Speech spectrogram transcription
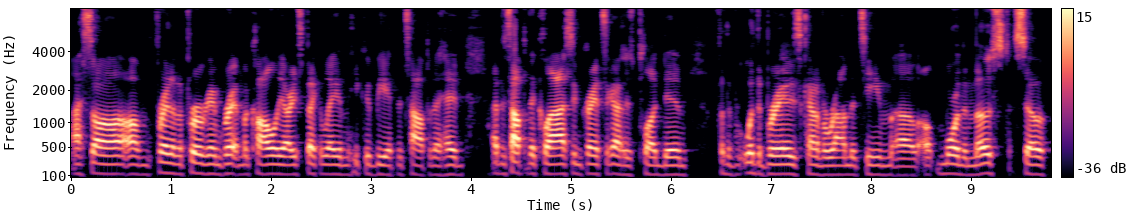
I saw um, friend of the program Grant McAuley already speculating that he could be at the top of the head at the top of the class, and Grant's a guy who's plugged in for the with the Braves, kind of around the team uh, more than most. So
